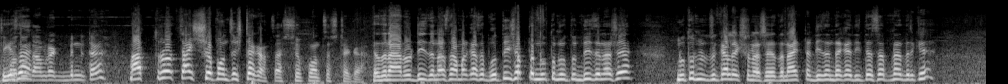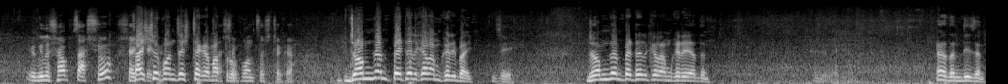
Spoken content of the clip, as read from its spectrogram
ঠিক আছে? দাম রাখবেন এটা? মাত্র চারশো পঞ্চাশ টাকা। চারশো পঞ্চাশ টাকা। এখন আরও ডিজাইন আছে আমার কাছে। প্রতি সপ্তাহে নতুন নতুন ডিজাইন আসে নতুন নতুন কালেকশন আসে। এখন একটা ডিজাইন দেখা দিতেছে আপনাদেরকে। এগুলো সব চারশো চারশো পঞ্চাশ টাকা মাত্র। পঞ্চাশ টাকা। জমজম পেটেল কালামকারি ভাই। জি। জমজম পেটেল কালামকারি এদেন এদেন ডিজাইন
